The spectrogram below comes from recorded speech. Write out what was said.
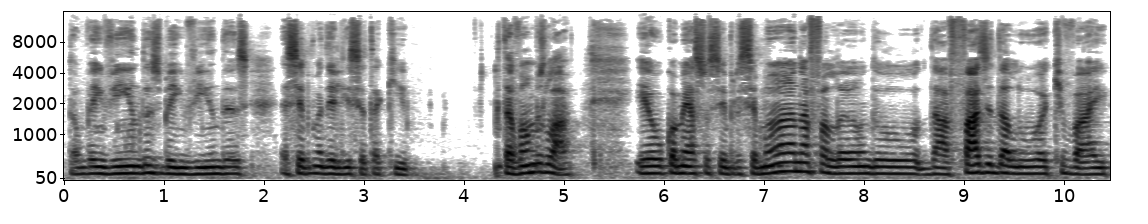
Então, bem-vindos, bem-vindas, é sempre uma delícia estar aqui. Então, vamos lá. Eu começo sempre a semana falando da fase da Lua que vai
